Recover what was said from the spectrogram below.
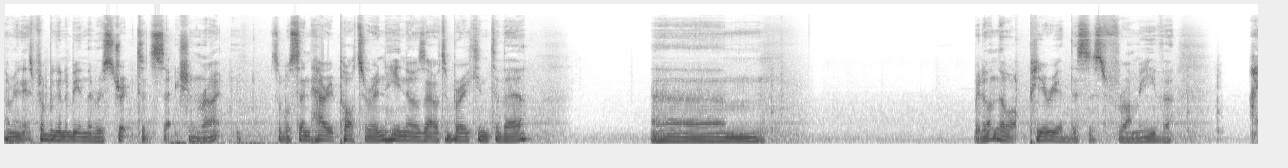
I mean, it's probably going to be in the restricted section, right? So we'll send Harry Potter in. He knows how to break into there. Um, we don't know what period this is from either. I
